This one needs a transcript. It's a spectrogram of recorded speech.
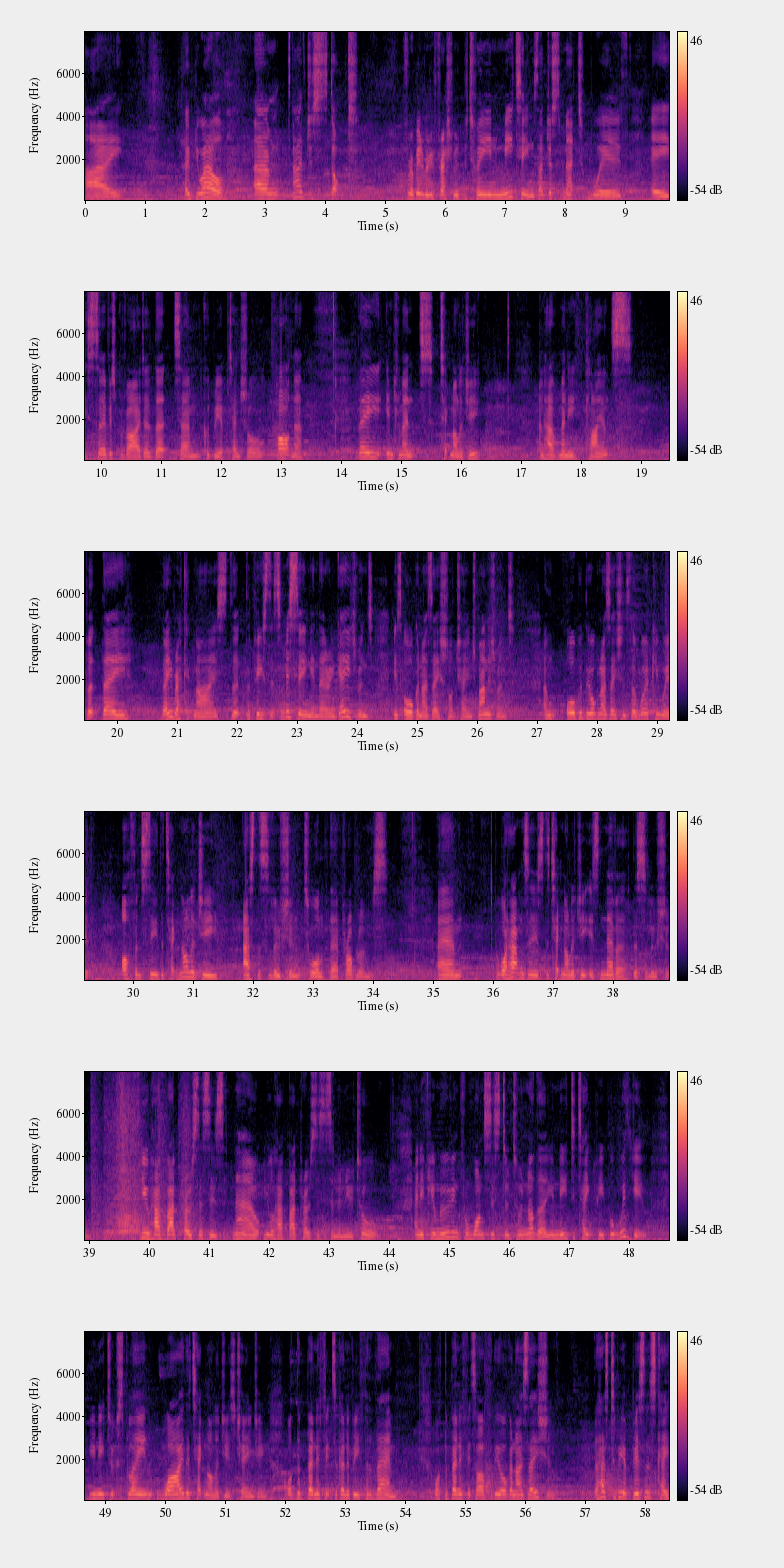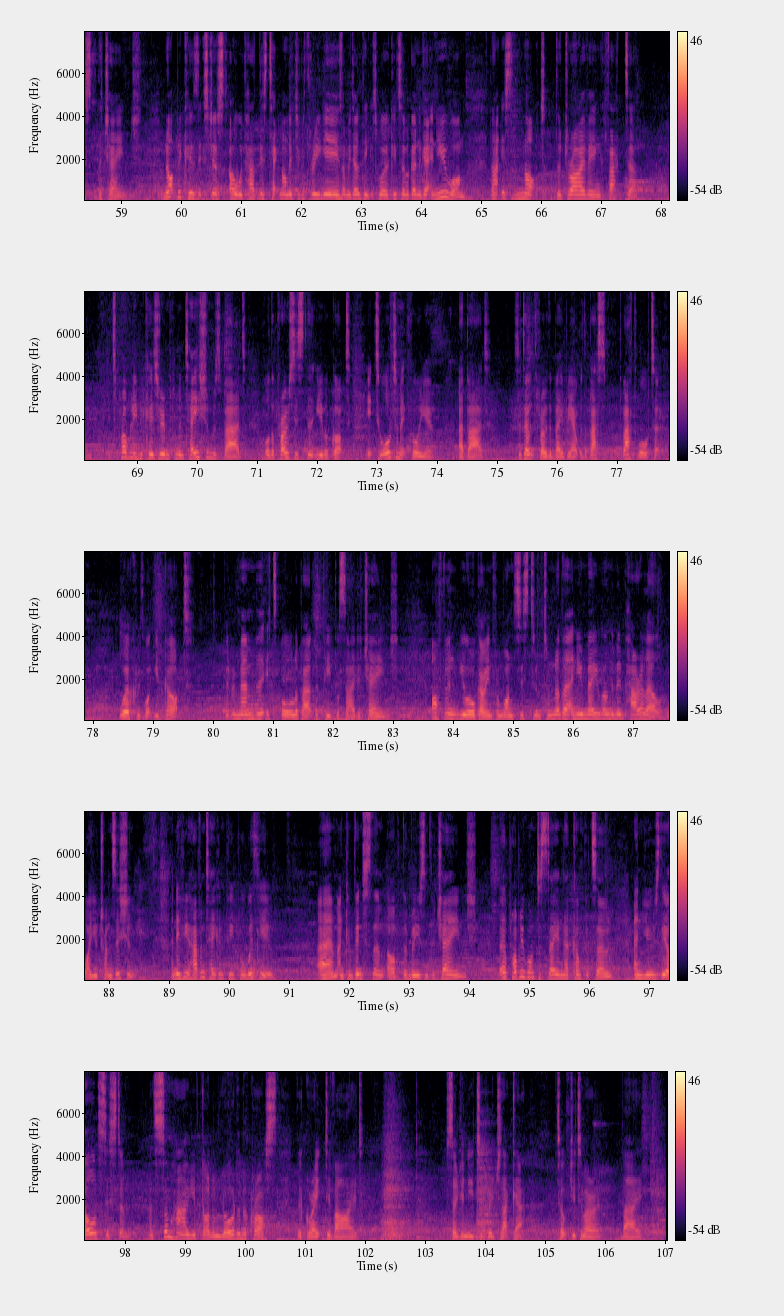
Hi, hope you're well. Um, I've just stopped for a bit of a refreshment between meetings. I've just met with a service provider that um, could be a potential partner. They implement technology and have many clients, but they they recognise that the piece that's missing in their engagement is organisational change management. And all the organisations they're working with often see the technology as the solution to all of their problems. Um, but what happens is the technology is never the solution. If you have bad processes now, you'll have bad processes in a new tool. And if you're moving from one system to another, you need to take people with you. You need to explain why the technology is changing, what the benefits are going to be for them, what the benefits are for the organisation. There has to be a business case for the change. Not because it's just, oh, we've had this technology for three years and we don't think it's working, so we're going to get a new one. That is not the driving factor. It's probably because your implementation was bad or the process that you have got it to automate for you are bad. So don't throw the baby out with the bath bathwater. Work with what you've got. But remember, it's all about the people side of change. Often you're going from one system to another and you may run them in parallel while you transition. And if you haven't taken people with you um, and convinced them of the reason for change, they'll probably want to stay in their comfort zone and use the old system. And somehow you've got to lure them across the great divide. So you need to bridge that gap. Talk to you tomorrow. Bye.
